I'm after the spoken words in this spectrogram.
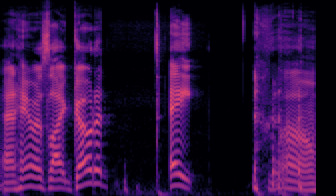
And he was like, "Go to eight. oh,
